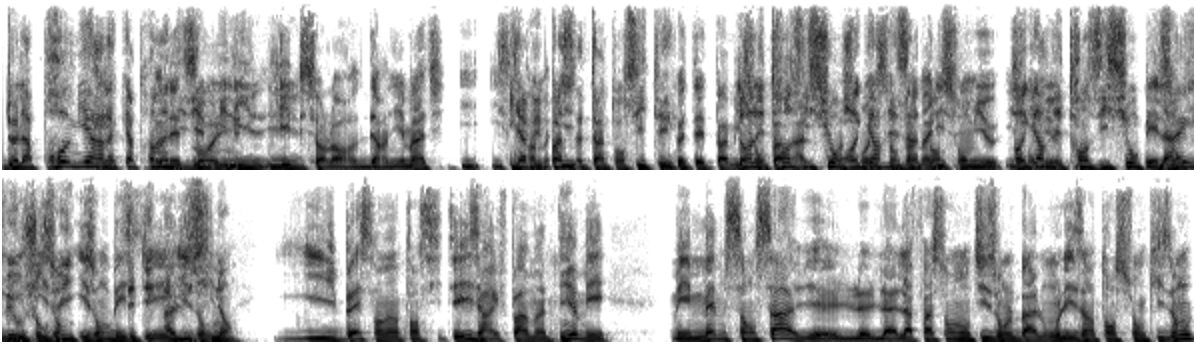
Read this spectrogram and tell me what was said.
De la première à la Et 90e honnêtement, minute. Lille, sur leur dernier match, ils, ils sont Il n'y avait mal. pas cette intensité. Peut-être pas, mais Dans ils sont les pas mal. transitions, Franchement, regarde ils sont les pas mal, ils sont mieux. Ils sont Regarde mieux. les transitions qu'ils ont fait aujourd'hui. ils ont baissé. C'était ils ont- hallucinant. ils baissent en intensité, ils n'arrivent pas à maintenir, mais mais même sans ça, le- la, façon dont ils ont le ballon, les intentions qu'ils ont,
